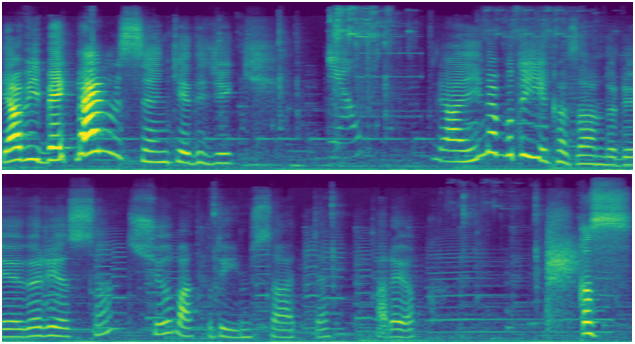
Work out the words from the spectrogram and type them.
Ya bir bekler misin kedicik? Yani yine bu da iyi kazandırıyor görüyorsun. Şu bak bu da iyiymiş saatte. Para yok. Kız.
